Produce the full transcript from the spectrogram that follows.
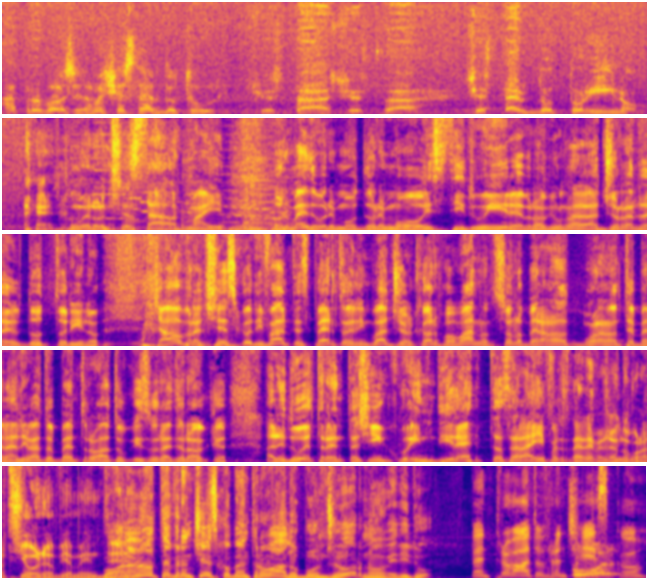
A proposito, ma c'è sta il dottore? Ci sta, ci sta. C'è sta il dottorino. Eh, come non c'è sta, ormai, ormai dovremmo, dovremmo istituire proprio una- la giornata del dottorino. Ciao Francesco Di Fante, esperto del linguaggio del corpo umano, non solo buonanotte, buonanotte, ben arrivato e ben trovato qui su Radio Rock alle 2.35 in diretta, sarai, starai facendo colazione ovviamente. Buonanotte Francesco, ben trovato, buongiorno, vedi tu. Ben trovato Francesco.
